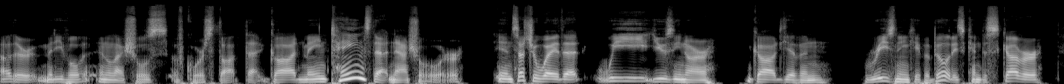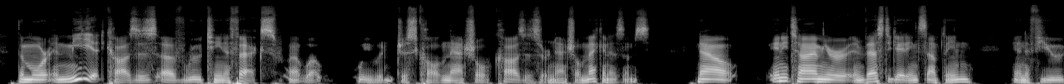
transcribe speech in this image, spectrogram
other medieval intellectuals, of course, thought that God maintains that natural order in such a way that we, using our God given reasoning capabilities can discover the more immediate causes of routine effects, uh, what we would just call natural causes or natural mechanisms. Now, anytime you're investigating something, and if you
